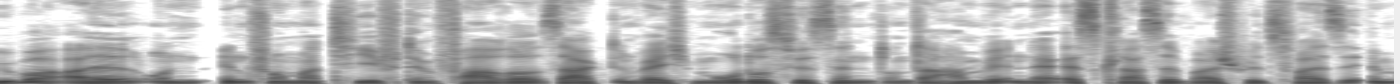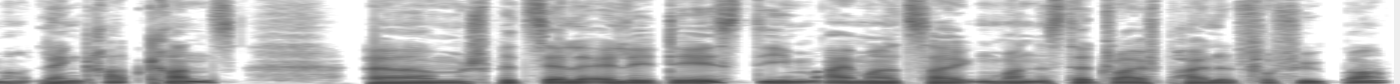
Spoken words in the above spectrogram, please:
überall und informativ dem Fahrer sagt, in welchem Modus wir sind. Und da haben wir in der S-Klasse beispielsweise im Lenkradkranz ähm, spezielle LEDs, die ihm einmal zeigen, wann ist der Drive Pilot verfügbar.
